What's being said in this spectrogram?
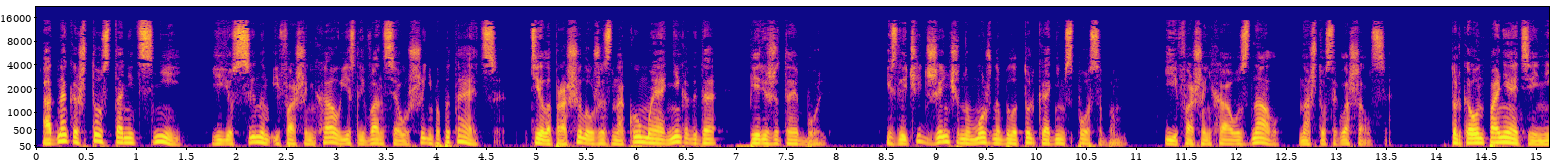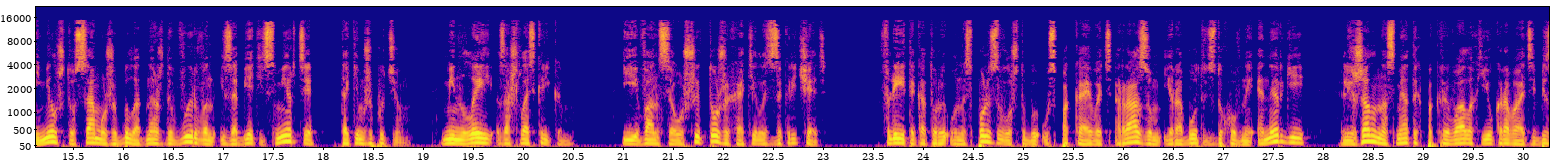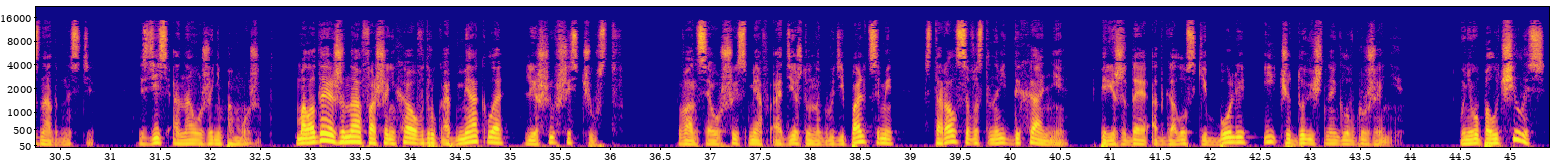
Однако что станет с ней, ее сыном и Фашинхао, если Ван Сяуши не попытается? Тело прошило уже знакомая, некогда пережитая боль. Излечить женщину можно было только одним способом, и Фашинхао знал, на что соглашался. Только он понятия не имел, что сам уже был однажды вырван из объятий смерти таким же путем. Мин Лэй зашлась криком, и Ван Сяуши тоже хотелось закричать. Флейта, которую он использовал, чтобы успокаивать разум и работать с духовной энергией, лежала на смятых покрывалах ее кровати без надобности. Здесь она уже не поможет. Молодая жена Фашеньхао вдруг обмякла, лишившись чувств. Ван Сяуши, смяв одежду на груди пальцами, старался восстановить дыхание, пережидая отголоски боли и чудовищное головокружение. У него получилось?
